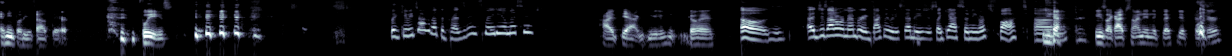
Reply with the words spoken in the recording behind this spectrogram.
anybody is out there, please. But can we talk about the president's radio message? I yeah, you go ahead. Oh, just, I just I don't remember exactly what he said, but he's just like, "Yeah, so New York's fucked." Um, yeah, he's like I've signed an executive order.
